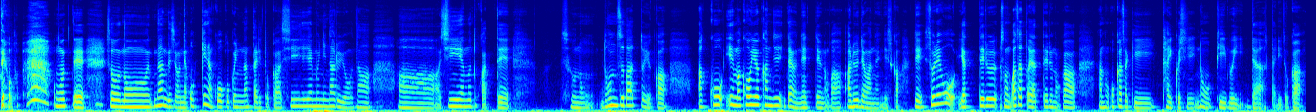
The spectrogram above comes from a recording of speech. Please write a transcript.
て思ってその何でしょうね大きな広告になったりとか CM になるようなあー CM とかってそのどんずばというかあこう今こういう感じだよねっていうのがあるではないですか？でそれをやってるそのわざとやってるのがあの岡崎体育史の PV であったりとか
